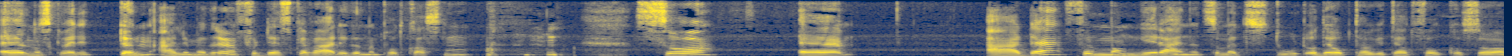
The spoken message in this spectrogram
eh, Nå skal jeg være dønn ærlig med dere, for det skal være i denne podkasten. så eh, er det for mange regnet som et stort Og det oppdaget jeg at folk også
